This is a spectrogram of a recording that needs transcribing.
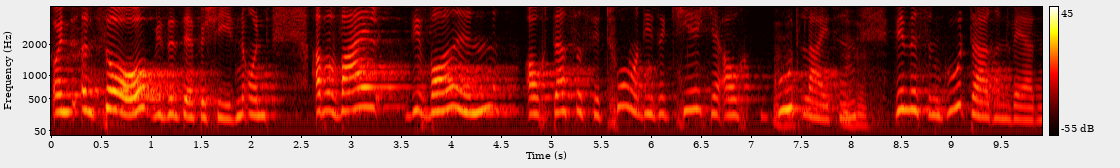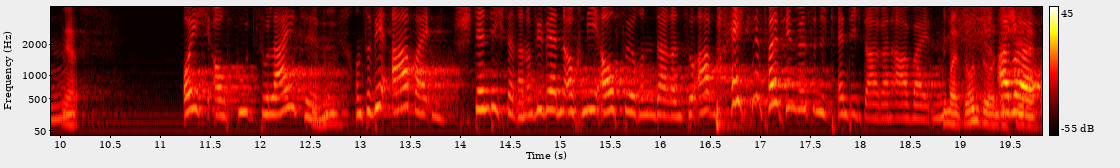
Und, und so, wir sind sehr verschieden. Und, aber weil wir wollen auch das, was wir tun und diese Kirche auch gut leiten, wir müssen gut darin werden, ja, euch auch gut zu leiten. Und so, wir arbeiten ständig daran. Und wir werden auch nie aufhören, daran zu arbeiten, weil wir müssen ständig daran arbeiten. Du meinst unsere? Aber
